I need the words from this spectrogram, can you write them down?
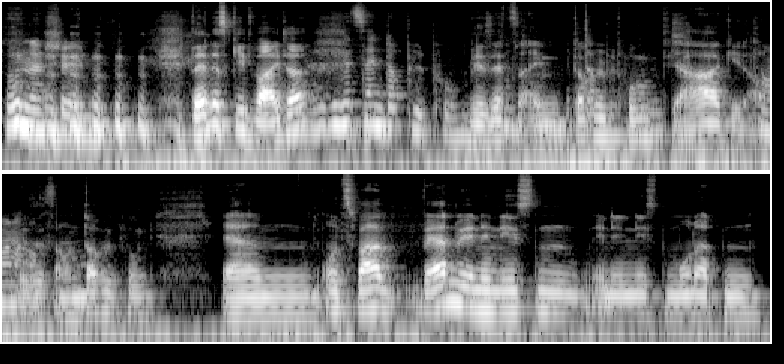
Wunderschön. Denn es geht weiter. Also wir setzen einen Doppelpunkt. Wir setzen einen Doppelpunkt. Doppelpunkt. Ja, geht auch. Wir setzen auch einen Doppelpunkt. Ähm, und zwar werden wir in den, nächsten, in den nächsten Monaten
